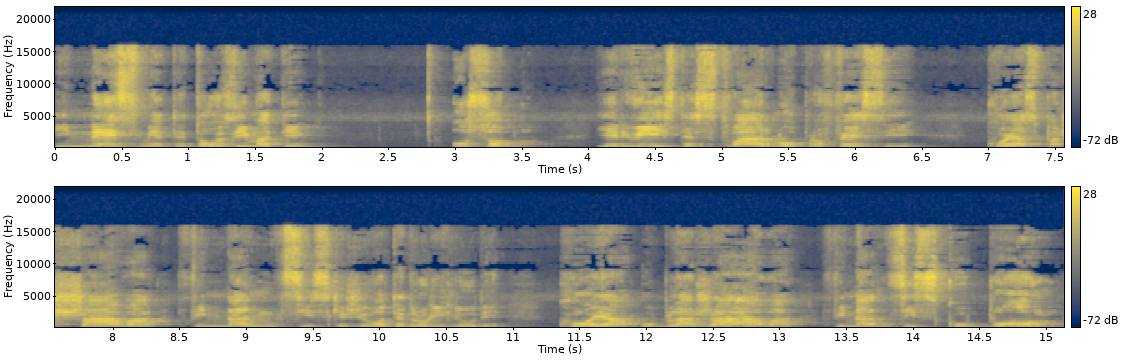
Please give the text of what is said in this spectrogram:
I ne smijete to uzimati osobno, jer vi ste stvarno u profesiji koja spašava financijske živote drugih ljudi, koja ublažava financijsku bol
